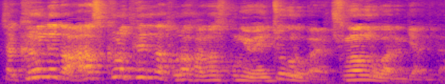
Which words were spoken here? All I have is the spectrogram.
자, 그런데도 알아서 클럽 헤드가 돌아가면서 공이 왼쪽으로 가요. 중앙으로 가는 게 아니라.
